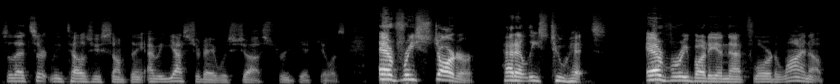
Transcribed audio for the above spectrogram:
So that certainly tells you something. I mean, yesterday was just ridiculous. Every starter had at least two hits. Everybody in that Florida lineup,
